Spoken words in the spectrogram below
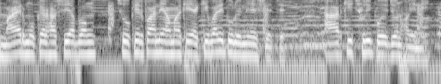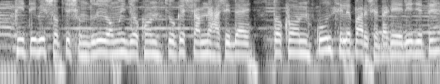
মায়ের মুখের হাসি এবং চোখের পানি আমাকে একেবারেই তুলে নিয়ে এসেছে। আর কিছুরই প্রয়োজন হয়নি। পৃথিবীর সবচেয়ে সুন্দরী রমণী যখন চোখের সামনে হাসি দেয়, তখন কোন ছেলে পারে সেটাকে এড়িয়ে যেতে?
